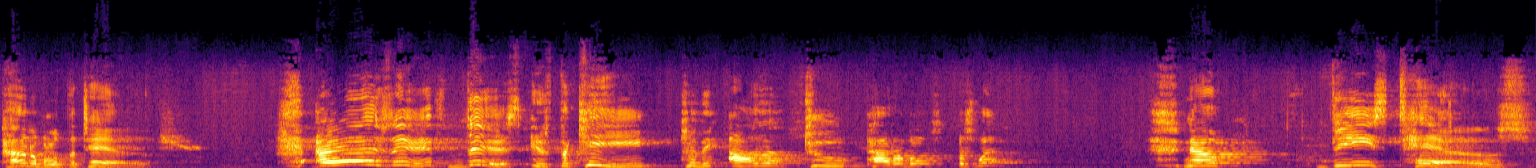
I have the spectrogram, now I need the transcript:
parable of the tares as if this is the key to the other two parables as well. Now, these tares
